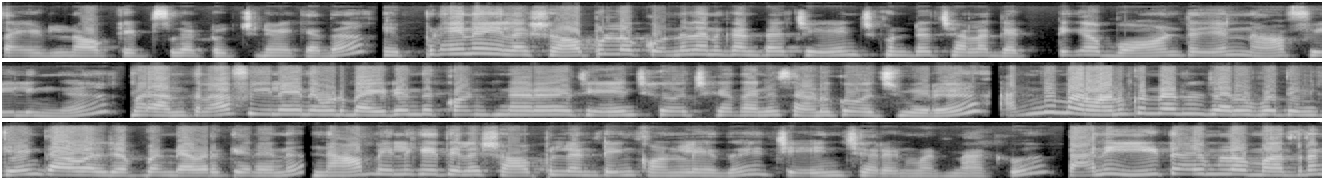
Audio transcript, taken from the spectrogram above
సైడ్ లాకెట్స్ గట్టు వచ్చినవి కదా. ఎప్పుడైనా ఇలా షాపుల్లో కొన్నదానికంట చేయించుకుంటే చాలా గట్టిగా బాగుంటాయి అని నా ఫీలింగ్. మరి అంతలా ఫీల్ అయినప్పుడు బయట ఎందుకు కొంటున్నారు? చేయించు చేయించుకోవచ్చు కదా అని అనుకోవచ్చు మీరు. అన్ని మనం అనుకున్నట్లు జరిగిపోతే ఇంకేం కావాలి చెప్పండి ఎవరికైనా? నా పెళ్ళికి అయితే ఇలా షాపులు అంటే ఏం కొనలేదు చేయించారనమాట నాకు. కానీ ఈ టైంలో మాత్రం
